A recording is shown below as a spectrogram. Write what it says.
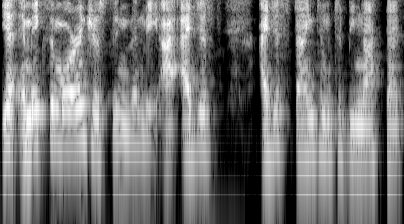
yeah it makes him more interesting than me. I, I just i just find him to be not that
